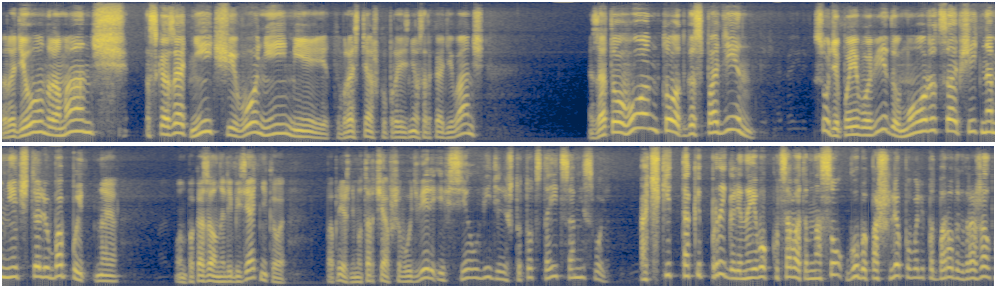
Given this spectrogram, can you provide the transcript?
«Родион Романович сказать ничего не имеет», — в растяжку произнес Аркадий Иванович. «Зато вон тот господин, судя по его виду, может сообщить нам нечто любопытное». Он показал на Лебезятникова — по-прежнему торчавшего у двери, и все увидели, что тот стоит сам не свой. Очки так и прыгали на его куцоватом носу, губы пошлепывали, подбородок дрожал.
